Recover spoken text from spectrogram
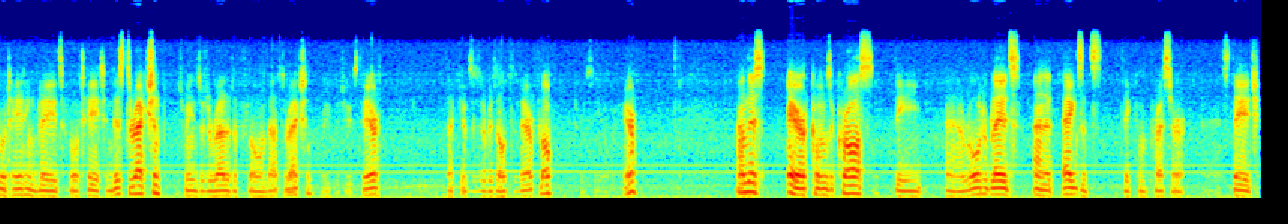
rotating blades rotate in this direction, which means there's a relative flow in that direction, reproduced here. That gives us a resultant airflow, which we see over here. And this air comes across the uh, rotor blades and it exits the compressor uh, stage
